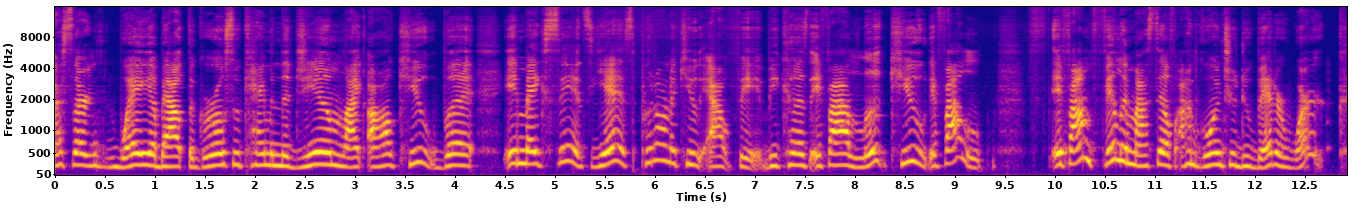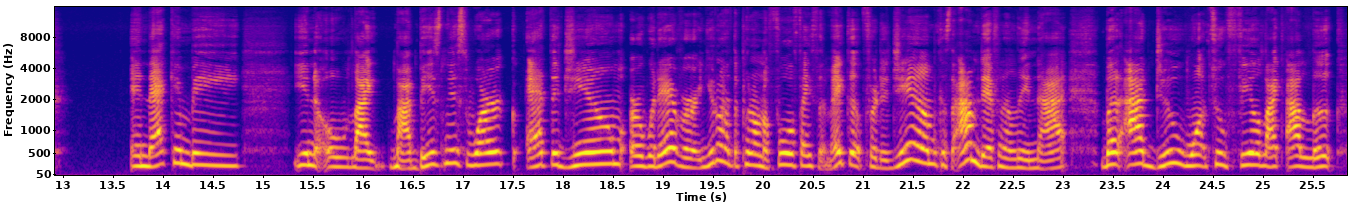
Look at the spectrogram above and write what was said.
a certain way about the girls who came in the gym like all cute but it makes sense yes put on a cute outfit because if i look cute if i if i'm feeling myself i'm going to do better work and that can be you know, like my business work at the gym or whatever. You don't have to put on a full face of makeup for the gym because I'm definitely not. But I do want to feel like I look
